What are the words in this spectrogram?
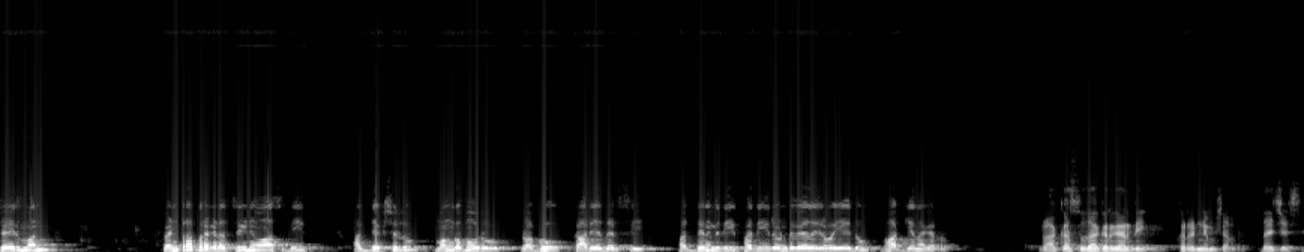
chairman Ventrapragada Srinivas B అధ్యక్షులు మంగమూరు రఘు కార్యదర్శి. పద్దెనిమిది పది రెండు వేల ఇరవై ఐదు భాగ్యనగర్. రాకా సుధాకర్ గారిని ఒక రెండు నిమిషాలు దయచేసి.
